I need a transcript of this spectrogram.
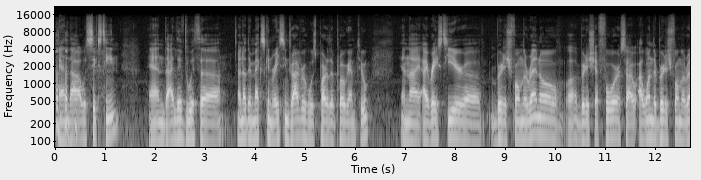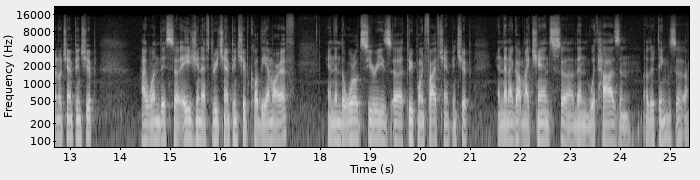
and uh, I was 16, and I lived with uh, another Mexican racing driver who was part of the program too. And I, I raced here, uh, British Formula Renault, uh, British F4. So I, I won the British Formula Renault Championship. I won this uh, Asian F3 Championship called the MRF, and then the World Series uh, 3.5 Championship. And then I got my chance uh, then with Haas and other things uh,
